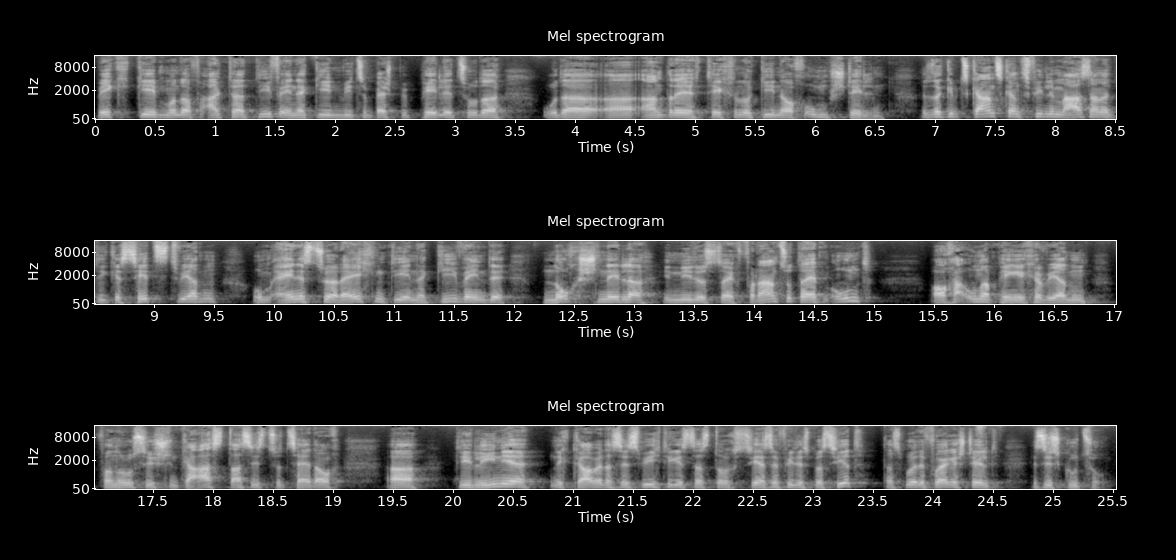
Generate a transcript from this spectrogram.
weggeben und auf alternative Energien wie zum Beispiel Pellets oder, oder äh, andere Technologien auch umstellen. Also da gibt es ganz, ganz viele Maßnahmen, die gesetzt werden, um eines zu erreichen, die Energiewende noch schneller in Niederösterreich voranzutreiben und auch unabhängiger werden von russischem Gas. Das ist zurzeit auch äh, die Linie. Und ich glaube, dass es wichtig ist, dass doch sehr, sehr vieles passiert. Das wurde vorgestellt. Es ist gut so.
